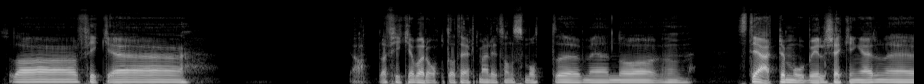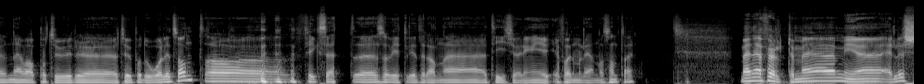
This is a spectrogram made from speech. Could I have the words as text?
Så da fikk jeg Ja, da fikk jeg bare oppdatert meg litt sånn smått eh, med noe Stjerte mobilsjekkinger her når jeg var på tur, eh, tur på do og litt sånt. Og fikk sett eh, så vidt litt grann, eh, tidkjøring i, i Formel 1 og sånt der. Men jeg fulgte med mye ellers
